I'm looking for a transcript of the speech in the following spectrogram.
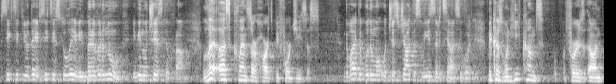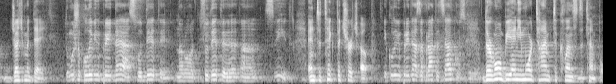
всіх цих людей, всі ці столи, він перевернув і він очистив храм. Let us cleanse our hearts before Jesus. Давайте будемо очищати свої серця сьогодні. Because when he comes for his, on Judgment Day, Тому що коли він прийде судити народ, судити е, світ, and to take the church up, і коли він прийде забрати церкву свою, there won't be any more time to cleanse the temple.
